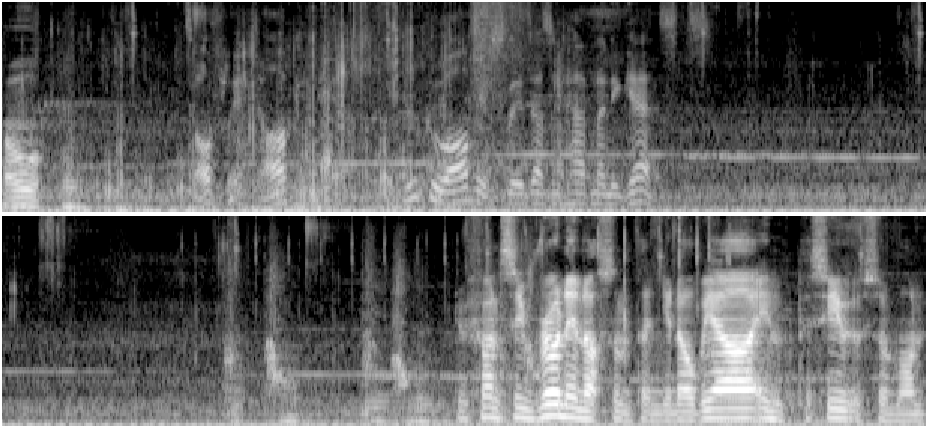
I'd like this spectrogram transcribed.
Oh, It's awfully dark in here. Dooku obviously doesn't have many guests. If you fancy running or something, you know, we are in pursuit of someone.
